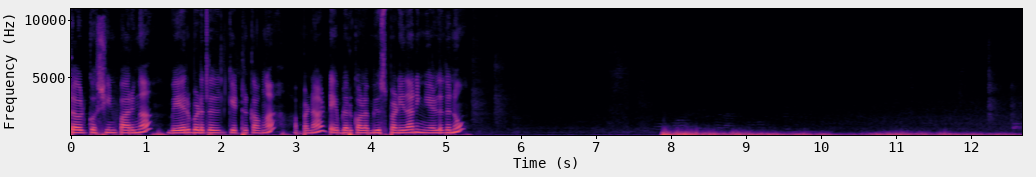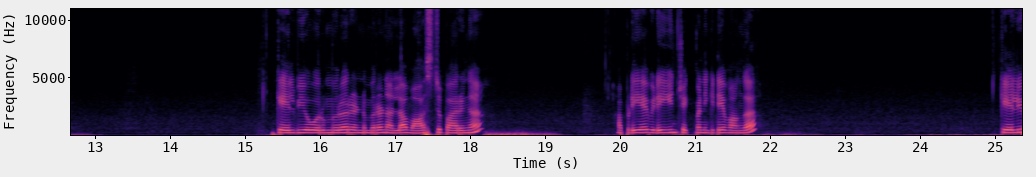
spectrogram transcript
தேர்ட் கொஸ்டின் பாருங்கள் வேறுபடுதல் கேட்டிருக்காங்க. அப்போனா டேபிளர் காலம் யூஸ் பண்ணி தான் நீங்கள் எழுதணும். கேள்வியை ஒரு முறை ரெண்டு முறை நல்லா வாசித்து பாருங்கள் அப்படியே விடையும் செக் பண்ணிக்கிட்டே வாங்க. கேள்வி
